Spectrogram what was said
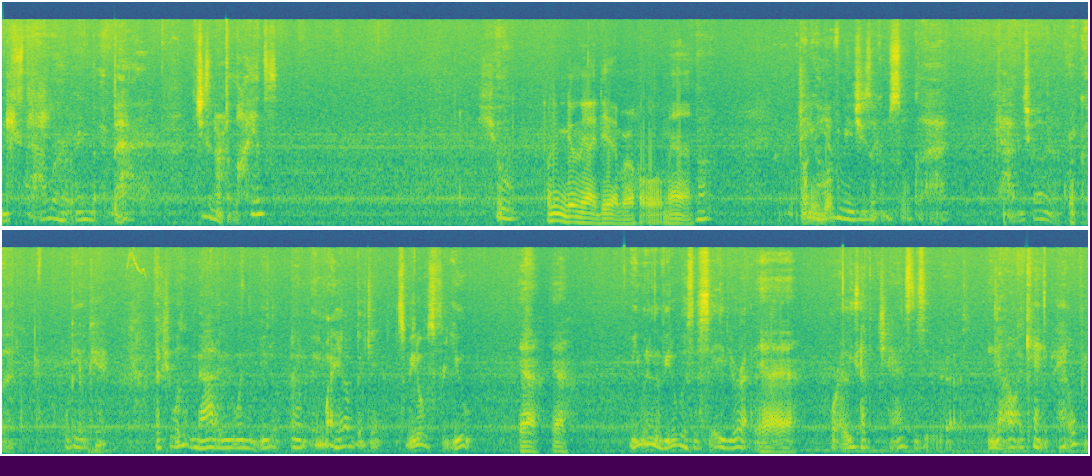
we stab her in the back. She's in our alliance. You. Don't even give them the idea, bro. Oh man. huh? She hugged me and she's like, I'm so glad we have each other. Like, we're good. We'll be okay. Like, she wasn't mad I didn't win the veto. And um, in my head, I'm thinking, this veto was for you. Yeah, yeah, Me winning the veto was to save your ass. yeah, yeah. or at least have the chance to save your ass. Now I can't even help you.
